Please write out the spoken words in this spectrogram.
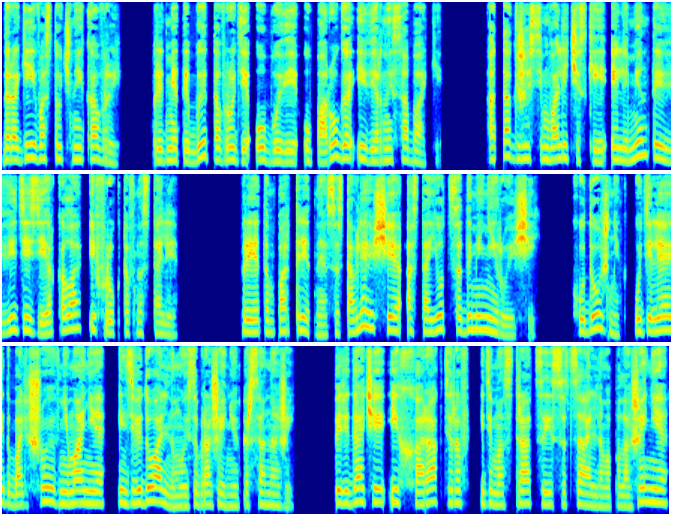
дорогие восточные ковры, предметы быта вроде обуви у порога и верной собаки, а также символические элементы в виде зеркала и фруктов на столе. При этом портретная составляющая остается доминирующей. Художник уделяет большое внимание индивидуальному изображению персонажей, передаче их характеров и демонстрации социального положения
